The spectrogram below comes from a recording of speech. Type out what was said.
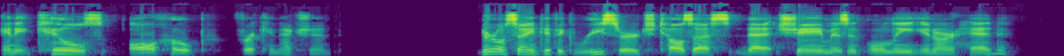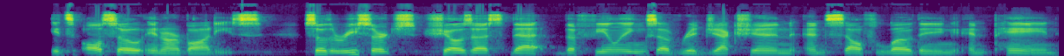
and it kills all hope for connection. Neuroscientific research tells us that shame isn't only in our head, it's also in our bodies. So the research shows us that the feelings of rejection and self loathing and pain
